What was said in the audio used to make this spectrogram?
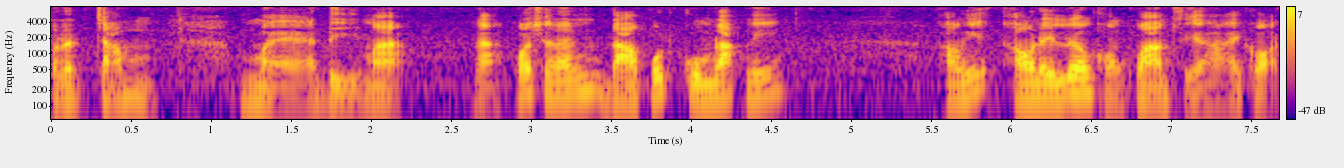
ประจำแหมดีมากนะเพราะฉะนั้นดาวพุธกลุ่มลักนี้ เอางี้เอาในเรื่องของความเสียหายก่อน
